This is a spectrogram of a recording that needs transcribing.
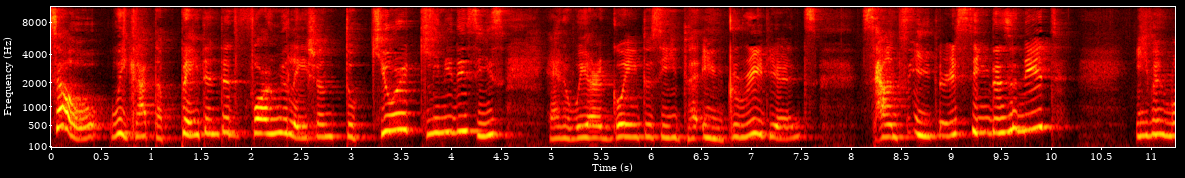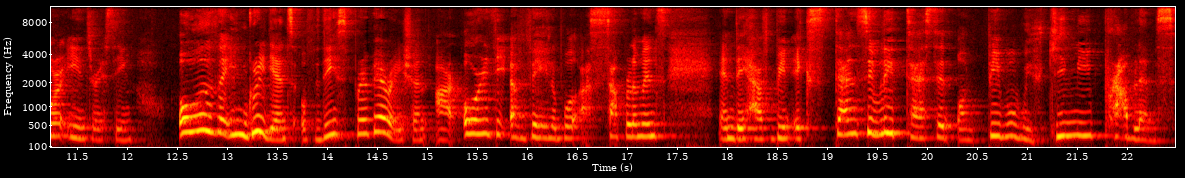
So we got a patented formulation to cure kidney disease and we are going to see the ingredients. Sounds interesting, doesn't it? Even more interesting, all the ingredients of this preparation are already available as supplements and they have been extensively tested on people with kidney problems.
